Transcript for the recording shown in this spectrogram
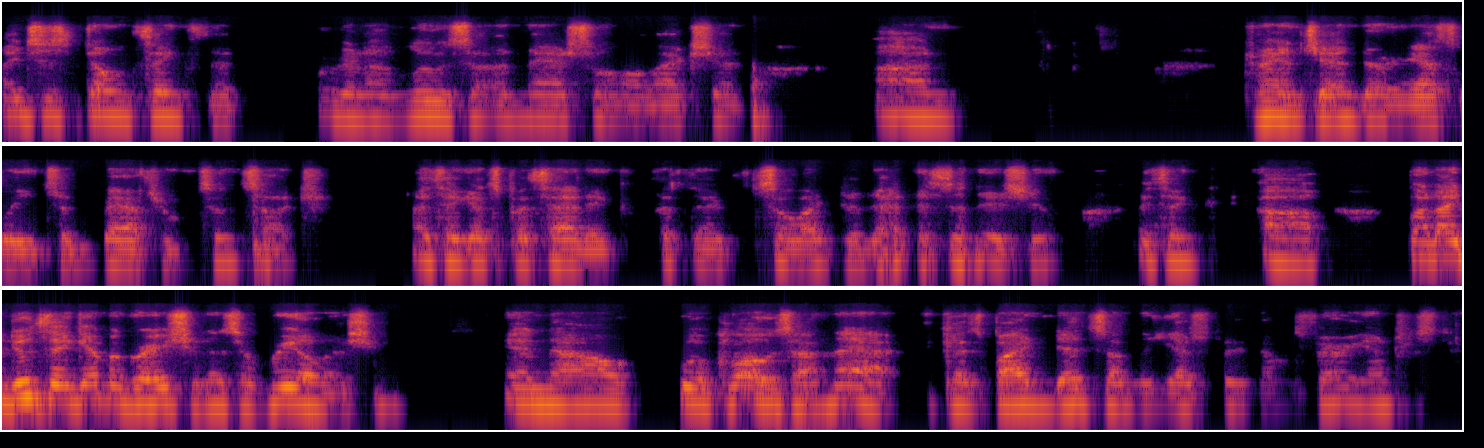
I just don't think that we're going to lose a national election on transgender athletes and bathrooms and such. I think it's pathetic that they've selected that as an issue. I think, uh, but I do think immigration is a real issue. And now we'll close on that because Biden did something yesterday that was very interesting.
